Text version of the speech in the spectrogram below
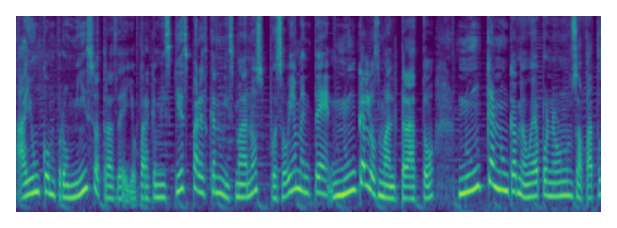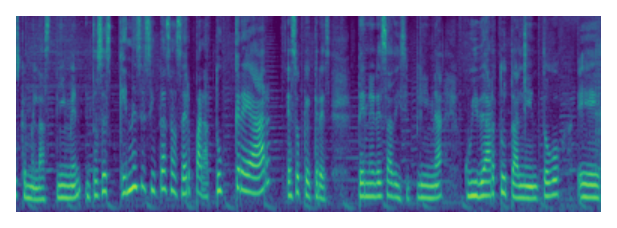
hay un compromiso atrás de ello. Para que mis pies parezcan mis manos, pues obviamente nunca los maltrato, nunca, nunca me voy a poner unos zapatos que me lastimen. Entonces, ¿qué necesitas hacer para tú crear eso que crees? Tener esa disciplina, cuidar tu talento, eh,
